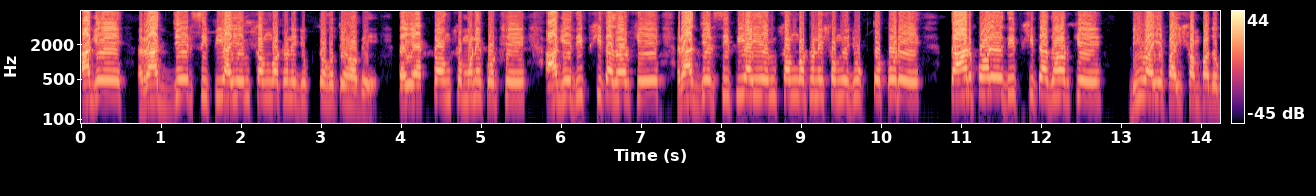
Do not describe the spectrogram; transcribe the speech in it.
আগে রাজ্যের সিপিআইএম সংগঠনে যুক্ত হতে হবে। তাই একটা অংশ মনে করছে, আগে দীপশিতা ধরকে রাজ্যের সিপিআইএম সংগঠনের সঙ্গে যুক্ত করে তারপরে দীপশিতা ধরকে ডিওয়াইএফআই সম্পাদক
